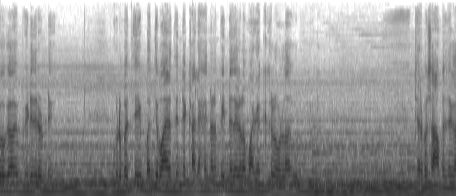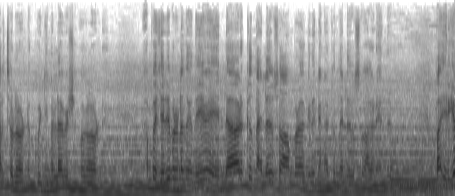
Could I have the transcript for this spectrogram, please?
രോഗപീഡിതരുണ്ട്. കുടുംബത്തിൽ മദ്യപാനത്തിന്റെ കലഹങ്ങളും ഭിന്നതകളും വഴക്കുകളും ഉള്ള ചിലപ്പോൾ സാമ്പത്തിക കർച്ചകളുണ്ട് കുഞ്ഞുങ്ങളുടെ വിഷമങ്ങളുണ്ട്. അപ്പോൾ ശരി പറയണത് ദൈവം എല്ലാവർക്കും നല്ല ദിവസമാകുമ്പോഴെങ്കിലും ഞങ്ങൾക്കും നല്ല ദിവസമാകണേ എന്ന്. അപ്പം എനിക്ക്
